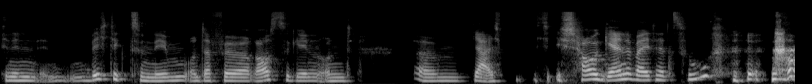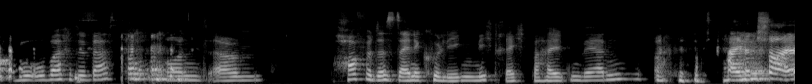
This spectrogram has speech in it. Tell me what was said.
in den, in, wichtig zu nehmen und dafür rauszugehen. Und ähm, ja, ich, ich, ich, schaue gerne weiter zu, beobachte das und ähm, hoffe, dass deine Kollegen nicht recht behalten werden. Keinen Fall.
